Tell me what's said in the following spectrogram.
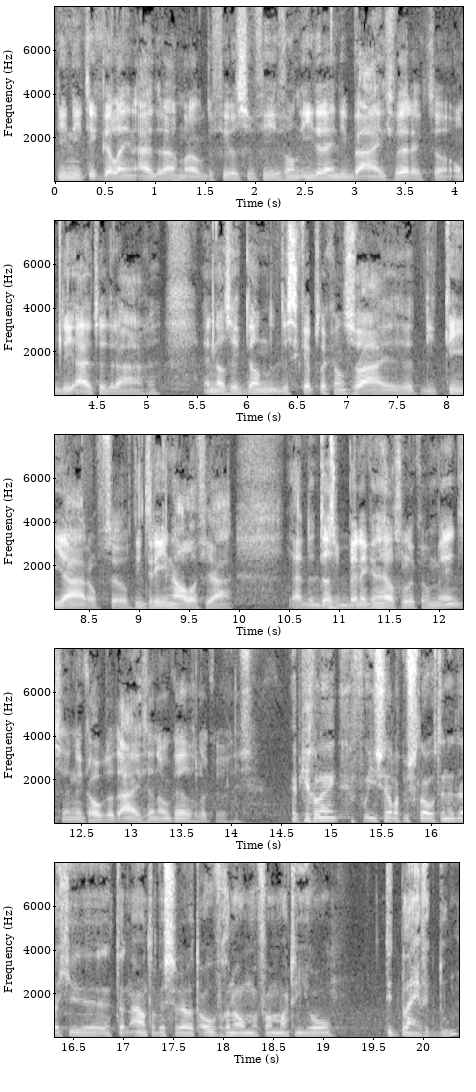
die niet ik alleen uitdraag, maar ook de filosofie van iedereen die bij Ajax werkt, eh, om die uit te dragen. En als ik dan de scepter kan zwaaien, die tien jaar of, of die drieënhalf jaar, ja, dan ben ik een heel gelukkig mens. En ik hoop dat Ajax dan ook heel gelukkig is. Heb je gelijk voor jezelf besloten nadat je het een aantal wedstrijden had overgenomen van Martin Jol, dit blijf ik doen?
